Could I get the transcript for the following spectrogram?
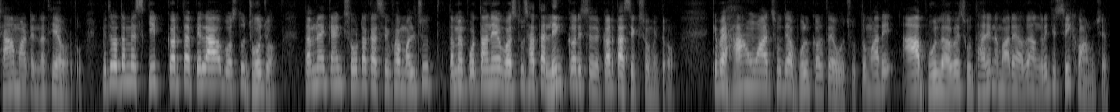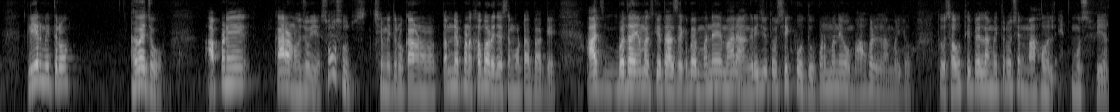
શા માટે નથી આવડતું. મિત્રો, તમે સ્કીપ કરતાં પહેલાં આ વસ્તુ જોજો. તમને ક્યાંક સો ટકા શીખવા મળશું. તમે પોતાને વસ્તુ સાથે લિંક કરી કરતા શીખશો, મિત્રો. કે ભાઈ, હા, હું આજ સુધી આ ભૂલ કરતો એવું છું. તો મારે આ ભૂલ હવે સુધારીને મારે હવે અંગ્રેજી શીખવાનું છે. ક્લિયર મિત્રો? હવે જો આપણે કારણો જોઈએ. શું શું છે મિત્રો કારણો? તમને પણ ખબર જ હશે મોટા ભાગે આજ બધા એમ જ કહેતા હશે કે ભાઈ, મને મારે અંગ્રેજી તો શીખવું હતું, પણ મને એવો માહોલ ના મળ્યો. તો સૌથી પહેલાં મિત્રો છે માહોલ એટમોસ્ફિયર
